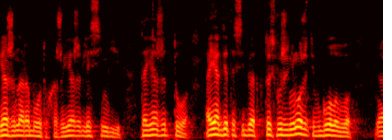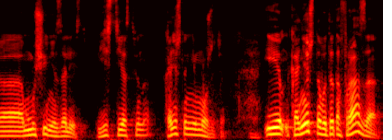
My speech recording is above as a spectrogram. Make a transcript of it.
Я же на работу хожу, я же для семьи. Да я же то. А я где-то себя... То есть вы же не можете в голову э, мужчине залезть. Естественно. Конечно, не можете. И, конечно, вот эта фраза,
